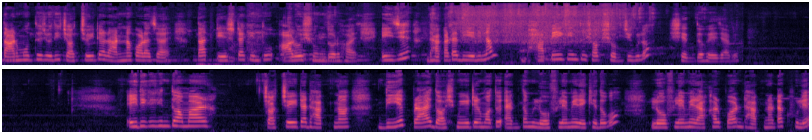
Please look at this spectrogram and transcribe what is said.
তার মধ্যে যদি চচ্চড়িটা রান্না করা যায়, তার টেস্টটা কিন্তু আরও সুন্দর হয়। এই যে ঢাকাটা দিয়ে দিলাম, ভাপেই কিন্তু সব সবজিগুলো সেদ্ধ হয়ে যাবে। এইদিকে কিন্তু আমার চচ্চড়িটা ঢাকনা দিয়ে প্রায় দশ মিনিটের মতো একদম লো ফ্লেমে রেখে দেবো। লো ফ্লেমে রাখার পর ঢাকনাটা খুলে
